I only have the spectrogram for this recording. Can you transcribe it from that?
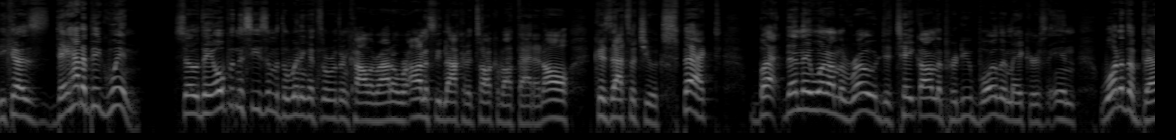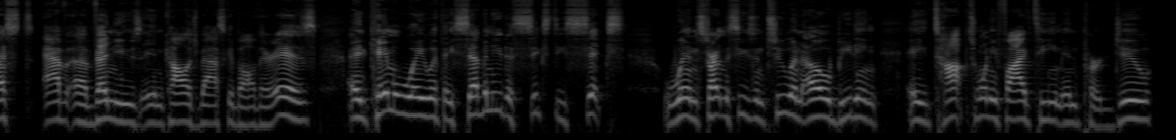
because they had a big win. So they opened the season with a win against Northern Colorado. We're honestly not going to talk about that at all because that's what you expect. But then they went on the road to take on the Purdue Boilermakers in one of the best av- uh, venues in college basketball there is, and came away with a 70 to 66 win, starting the season 2 and 0, beating a top 25 team in Purdue.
